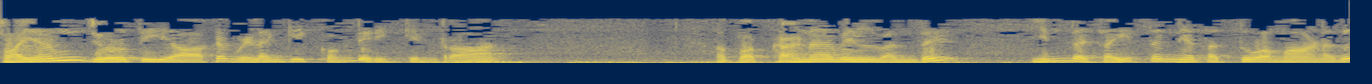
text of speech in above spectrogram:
ஸ்வயம் ஜோதியாக விளங்கிக் கொண்டிருக்கின்றான். அப்ப கனவில் வந்து இந்த சைத்தன்ய தத்துவமானது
